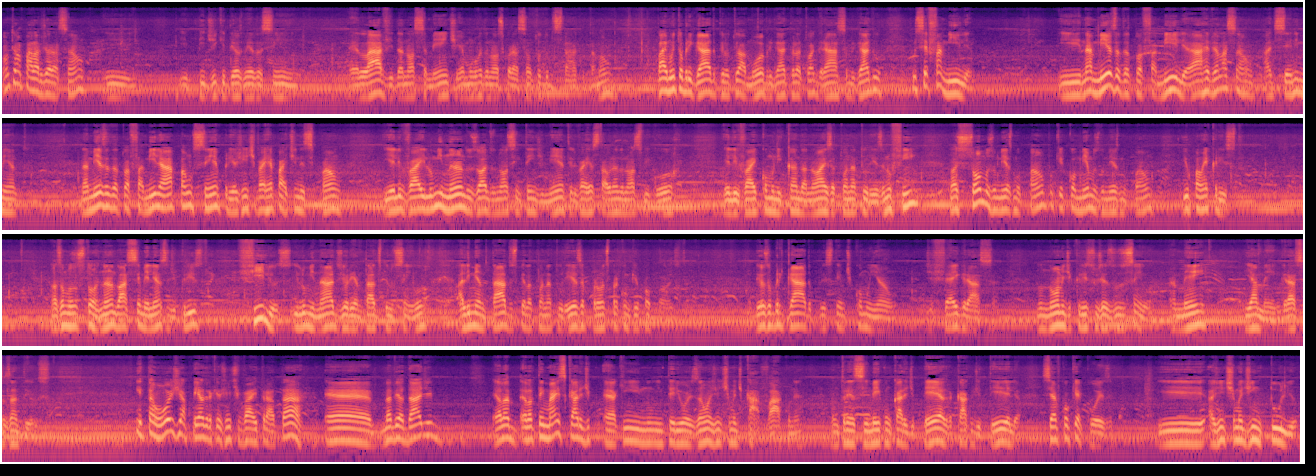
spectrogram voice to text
Vamos ter uma palavra de oração e, e pedir que Deus mesmo assim é, lave da nossa mente, remova do nosso coração todo obstáculo, tá bom? Pai, muito obrigado pelo teu amor, obrigado pela tua graça, obrigado por ser família. E na mesa da tua família há revelação, há discernimento. Na mesa da tua família há pão sempre, e a gente vai repartindo esse pão e ele vai iluminando os olhos do nosso entendimento, ele vai restaurando o nosso vigor, ele vai comunicando a nós a tua natureza. No fim, nós somos o mesmo pão porque comemos do mesmo pão e o pão é Cristo. Nós vamos nos tornando à semelhança de Cristo, filhos iluminados e orientados pelo Senhor, alimentados pela tua natureza, prontos para cumprir o propósito. Deus, obrigado por esse tempo de comunhão, de fé e graça. No nome de Cristo Jesus, o Senhor. Amém e amém. Graças a Deus. Então, hoje a pedra que a gente vai tratar é, na verdade, ela, ela tem mais cara de. É, aqui no interiorzão a gente chama de cavaco, né? É um trem assim, meio com cara de pedra, caco de telha, serve qualquer coisa. E a gente chama de entulho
